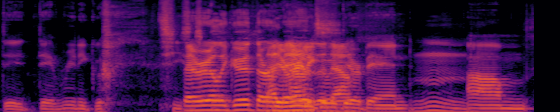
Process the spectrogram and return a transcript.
they they're really good. Jesus They're really Christ. good. They're, They're a They're band. really good. They're a band. Mm. Um,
